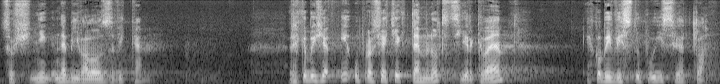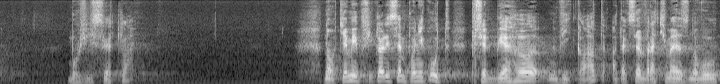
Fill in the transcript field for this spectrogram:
což nebývalo zvykem. Řekl bych, že i uprostřed těch temnot církve jakoby vystupují světla, boží světla. No, těmi příklady jsem poněkud předběhl výklad a tak se vraťme znovu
